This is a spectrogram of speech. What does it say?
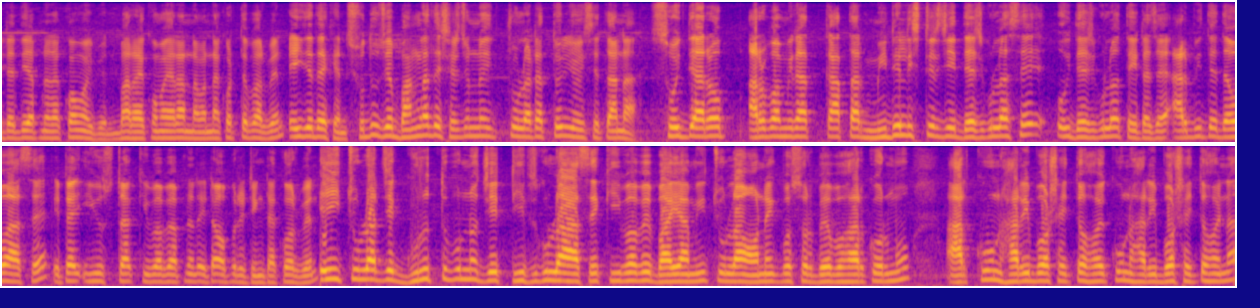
এটা দিয়ে আপনারা কমাইবেন। বাড়ায় কমায় রান্না বান্না করতে পারবেন। এই যে দেখেন, শুধু যে বাংলাদেশের জন্য এই চুলাটা তৈরি হয়েছে তা না, সৌদি আরব আরব আমিরাত, কাতার, মিডল ইস্টের যে দেশগুলো আছে, ওই দেশগুলোতে এটা যায়। আরবিতে দেওয়া আছে, এটা ইউজটা কীভাবে আপনারা এটা অপারেটিংটা করবেন। এই চুলার যে গুরুত্বপূর্ণ যে টিপসগুলো আছে, কীভাবে ভাই আমি চুলা অনেক বছর ব্যবহার করব আর কোন হাড়ি বসাইতে হয়, কোন হাড়ি বসাইতে হয় না,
